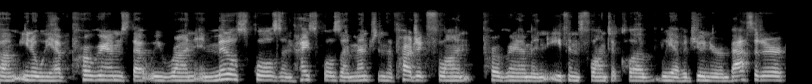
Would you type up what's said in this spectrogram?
um, you know, we have programs that we run in middle schools and high schools. I mentioned the Project Flaunt program and Ethan's Flaunt It Club. We have a junior ambassador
